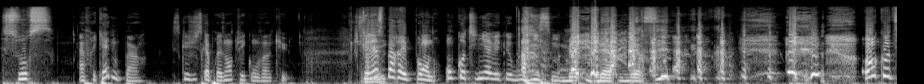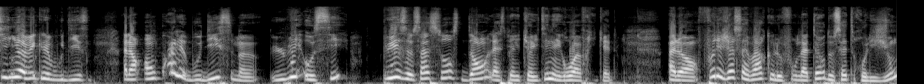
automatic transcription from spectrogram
source africaine ou pas? Est-ce que jusqu'à présent tu es convaincu? Je te laisse pas répondre. On continue avec le bouddhisme. Merci. On continue avec le bouddhisme. Alors, en quoi le bouddhisme, lui aussi, puise sa source dans la spiritualité négro-africaine? Alors, faut déjà savoir que le fondateur de cette religion,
